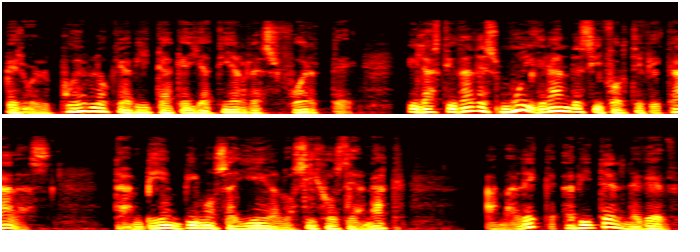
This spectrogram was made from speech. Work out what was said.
Pero el pueblo que habita aquella tierra es fuerte, y las ciudades muy grandes y fortificadas, también vimos allí a los hijos de Anac. Amalek habita el Negev.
